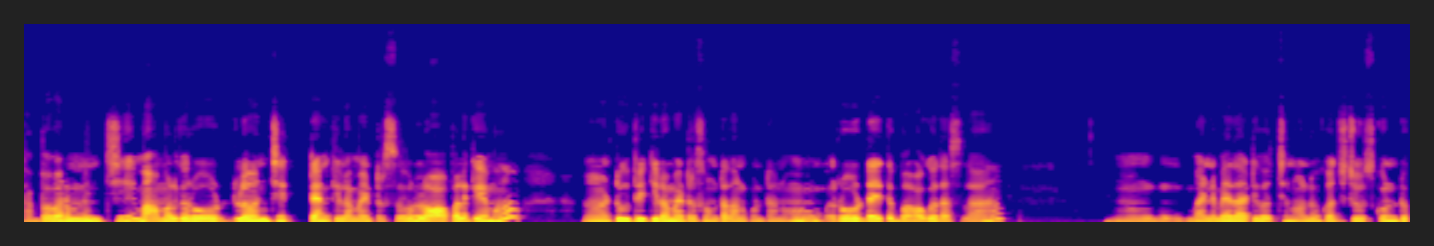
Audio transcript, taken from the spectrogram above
సబ్బవరం నుంచి మామూలుగా రోడ్లోంచి టెన్ కిలోమీటర్స్ లోపలికేమో టూ త్రీ కిలోమీటర్స్ ఉంటుంది అనుకుంటాను. రోడ్ అయితే బాగోదు అసలు. బండి మీద దాటి వచ్చిన వాళ్ళు కొంచెం చూసుకుంటూ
